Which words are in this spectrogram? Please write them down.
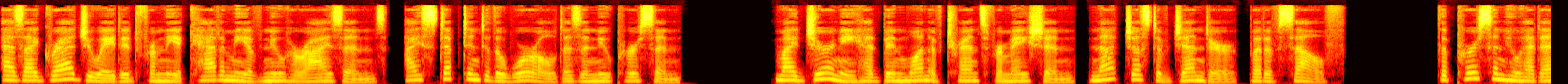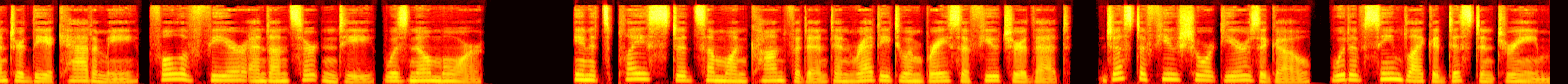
As I graduated from the Academy of New Horizons, I stepped into the world as a new person. My journey had been one of transformation, not just of gender, but of self. The person who had entered the academy, full of fear and uncertainty, was no more. In its place stood someone confident and ready to embrace a future that, just a few short years ago, would have seemed like a distant dream.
